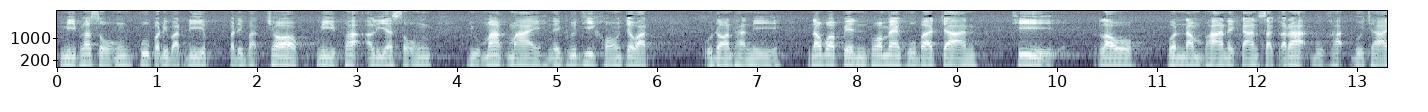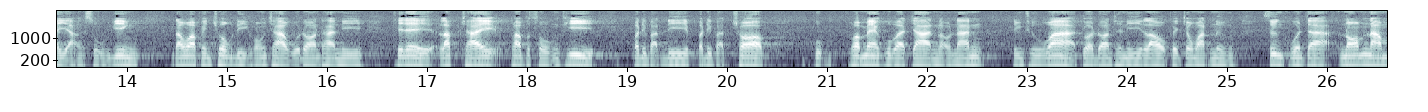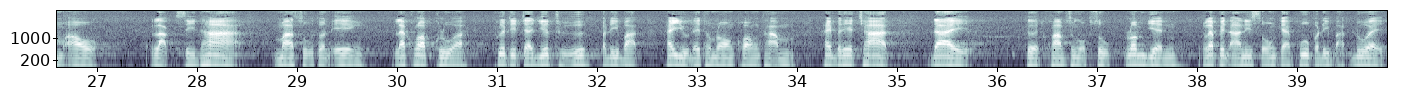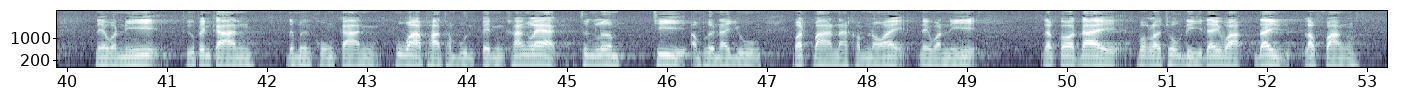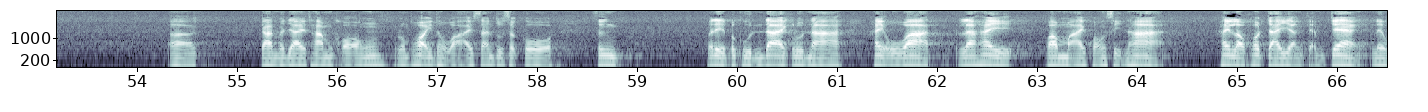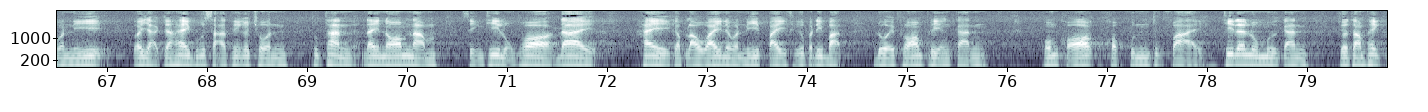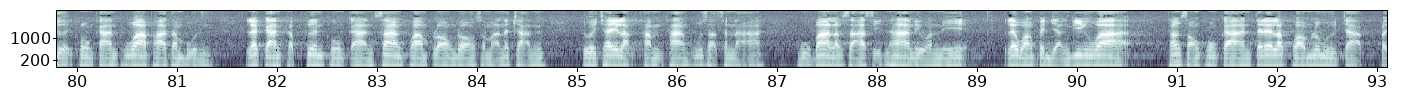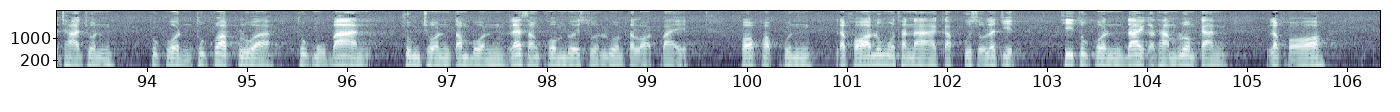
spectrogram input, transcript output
มีพระสงฆ์ผู้ปฏิบัติดีปฏิบัติชอบ มีพระอริยสงฆ์อยู่มากมายในพื้นที่ของจังหวัดอุดรธานี นับว่าเป็นพ่อแม่ครูบาอาจารย์ที่เราควรนำพาในการสักการะบูชาอย่างสูงยิ่งนับว่าเป็นโชคดีของชาวอุดรธานี ที่ได้รับใช้พระประสงค์ที่ปฏิบัติดีปฏิบัติชอบพ่อแม่ครูบาอาจารย์เหล่านั้น จึงถือว่าจังหวัดอุดรธนีเราเป็นจังหวัดหนึ่ง ซึ่งควรจะน้อมนำเอาหลักศีลห้ามาสู่ตนเอง และครอบครัวเพื่อที่จะยึดถือปฏิบัติให้อยู่ในทำนองคลองธรรม ให้ประเทศชาติได้เกิดความสงบสุขร่มเย็น และเป็นอานิสงส์แก่ผู้ปฏิบัติด้วย ในวันนี้ถือเป็นการดำเนินโครงการผู้ว่าพาทำบุญเป็นครั้งแรก ซึ่งเริ่ม ที่อำเภอนายูงวัดป่านาคำน้อยในวันนี้ แล้วก็ได้พวกเราโชคดีได้วได้รับฟังการบรรยายธรรมของหลวงพ่ออินทวาย สันตุสโก ซึ่งพระเดชพระคุณได้กรุณาให้โอวาทและให้ความหมายของศีลห้าให้เราเข้าใจอย่างแจ่มแจ้ง ในวันนี้ก็อยากจะให้ผู้สาธารนิกชนทุกท่านได้น้อมนำสิ่งที่หลวงพ่อได้ ให้กับเราไว้ในวันนี้ไปถือปฏิบัติโดยพร้อมเพรียงกัน ผมขอขอบคุณทุกฝ่ายที่ได้ลงมือกันจนทำให้เกิดโครงการผู้ว่าพาทำบุญ และการขับเคลื่อนโครงการสร้างความปลองดองสมานฉันท์โดยใช้หลักธรรมทางผู้ศาสนาหมู่บ้านรักษาศีลห้าในวันนี้ และหวังเป็นอย่างยิ่งว่าทั้งสองโครงการจะได้รับความร่วมมือจากประชาชน ทุกคนทุกครอบครัว ทุกหมู่บ้าน ชุมชนตำบล และสังคมโดยส่วนรวมตลอดไป ขอขอบคุณ และขออนุโมทนากับกุศลจิตที่ทุกคนได้กระทำร่วมกัน และขอ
